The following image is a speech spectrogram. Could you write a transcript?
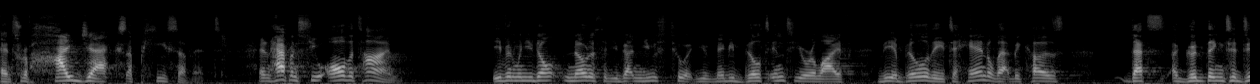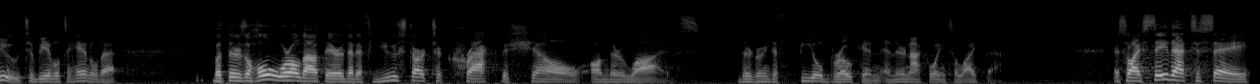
and sort of hijacks a piece of it. And it happens to you all the time. Even when you don't notice it, you've gotten used to it. You've maybe built into your life the ability to handle that because that's a good thing to do, to be able to handle that. But there's a whole world out there that if you start to crack the shell on their lives, they're going to feel broken and they're not going to like that. And so I say that to say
